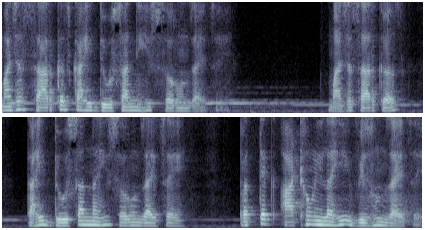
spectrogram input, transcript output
माझ्यासारखंच काही दिवसांनीही सरून जायचंय. माझ्यासारखंच काही दिवसांनाही सरून जायचंय. प्रत्येक आठवणीलाही विझून जायचंय.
